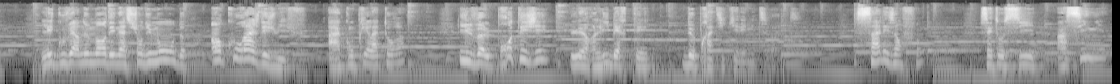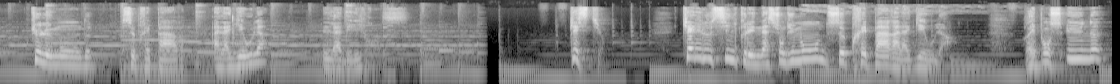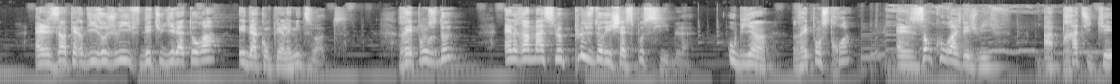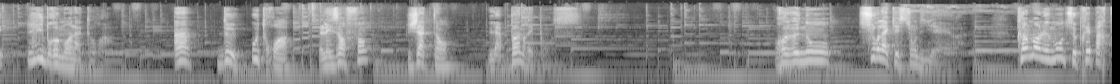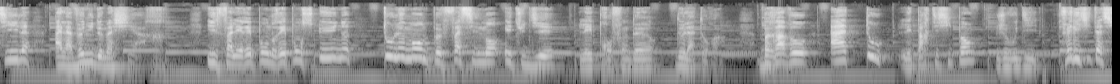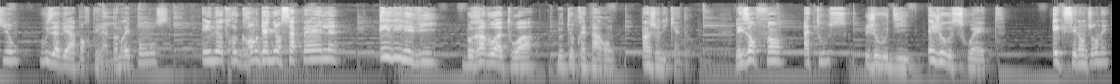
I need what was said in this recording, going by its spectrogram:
les gouvernements des nations du monde encouragent les juifs à accomplir la Torah. Ils veulent protéger leur liberté de pratiquer les mitzvot. Ça, les enfants, c'est aussi un signe que le monde se prépare à la Géoula, la délivrance. Question. Quel est le signe que les nations du monde se préparent à la Géoula? Réponse 1. Elles interdisent aux juifs d'étudier la Torah et d'accomplir les mitzvot. Réponse 2. Elles ramassent le plus de richesses possible. Ou bien, réponse 3. Elles encouragent les juifs à pratiquer librement la Torah. 1, 2 ou 3. Les enfants, j'attends la bonne réponse. Revenons sur la question d'hier. Comment le monde se prépare-t-il à la venue de Machiar Il fallait répondre réponse 1. Tout le monde peut facilement étudier les profondeurs de la Torah. Bravo à tous les participants. Je vous dis félicitations, vous avez apporté la bonne réponse. Et notre grand gagnant s'appelle Elie Lévy. Bravo à toi, nous te préparons un joli cadeau. Les enfants, à tous, je vous dis et je vous souhaite excellente journée.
